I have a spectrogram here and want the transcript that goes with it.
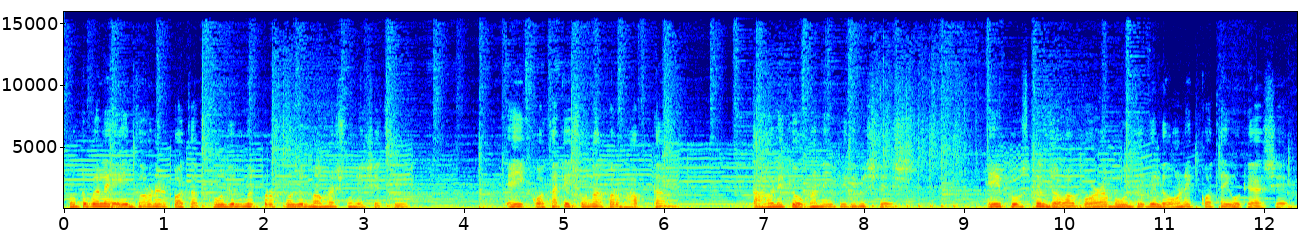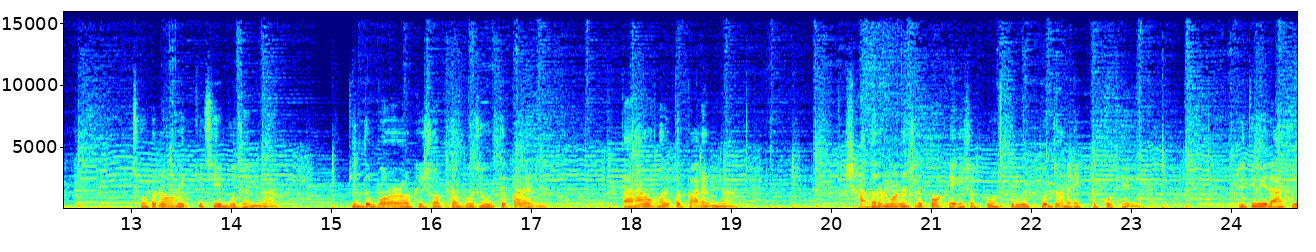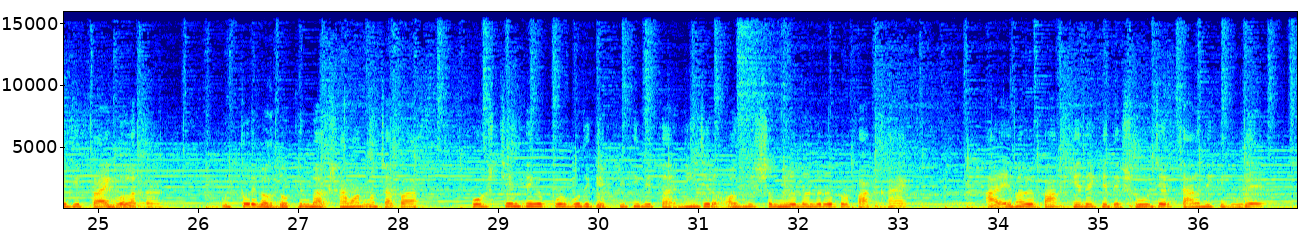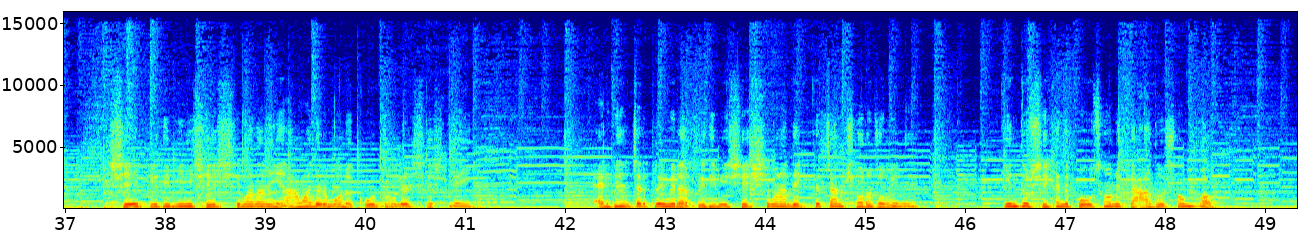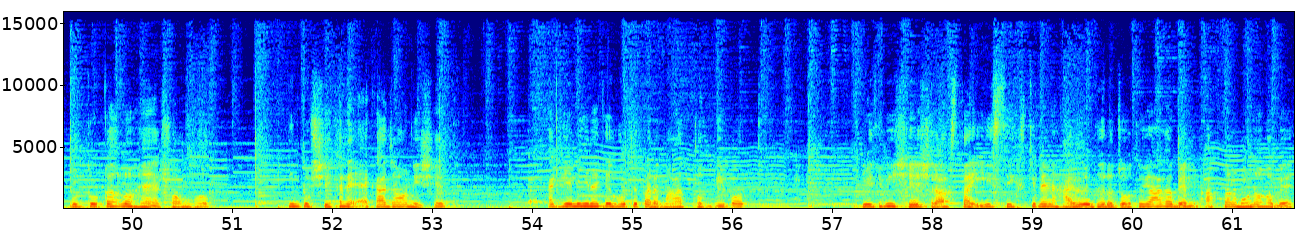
ছোটবেলায় এই ধরনের কথা প্রজন্মের পর প্রজন্ম আমরা শুনে এসেছি। এই কথাটি শোনার পর ভাবতাম, তাহলে কি ওখানেই পৃথিবী শেষ এই প্রশ্নের জবাব বড়রা বলতে গেলে অনেক কথাই উঠে আসে। ছোটরা অনেক কিছুই বুঝেন না, কিন্তু বড়রাও কি সবটা বুঝে উঠতে পারেন? তারাও হয়তো পারেন না। সাধারণ মানুষের পক্ষে এসব প্রশ্নের উত্তর জানা একটু কঠিন। পৃথিবীর আকৃতি প্রায় গোলাকার। উত্তর এবং দক্ষিণ ভাগ সামান্য চাপা। পশ্চিম থেকে পূর্ব দিকে পৃথিবী তার নিজের অদৃশ্য মেরুদণ্ডের উপর পাক খায়। আর এভাবে পাক খেতে খেতে সূর্যের চারদিকে ঘুরে। সেই পৃথিবীর শেষ সীমানা নিয়ে আমাদের মনে কৌতূহলের শেষ নেই। অ্যাডভেঞ্চার প্রেমীরা পৃথিবীর শেষ সীমানা দেখতে চান সরজমিনে। কিন্তু সেখানে পৌঁছানো কি আদৌ সম্ভব? উত্তরটা হলো হ্যাঁ সম্ভব। কিন্তু সেখানে একা যাওয়া নিষেধ। গেলেই নাকি হতে পারে মারাত্মক বিপদ। পৃথিবীর শেষ রাস্তায় ই সিক্সটি নাইন হাইওয়ে ধরে যতই আগাবেন, আপনার মনে হবে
